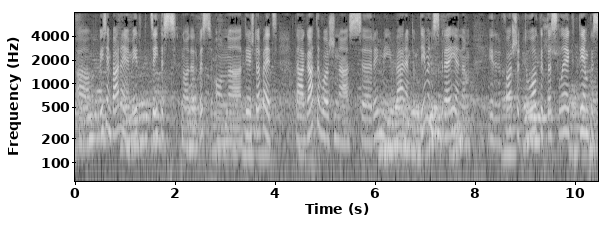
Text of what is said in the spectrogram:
Uh, visiem pārējiem ir citas nodarbes, un uh, tieši tāpēc tā gatavošanās Rimī bērniem tam ģimenes skrējienam ir forši to, ka tas liek tiem, kas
